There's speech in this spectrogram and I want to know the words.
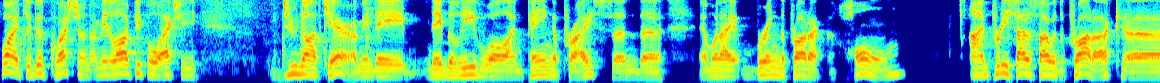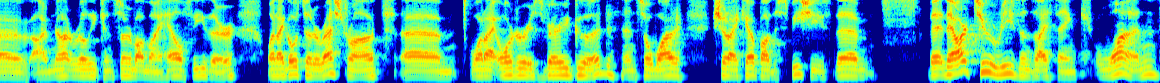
Well, it's a good question. I mean, a lot of people actually do not care. I mean, they they believe, well, I'm paying a price, and uh, and when I bring the product home, I'm pretty satisfied with the product. Uh, I'm not really concerned about my health either. When I go to the restaurant, um, what I order is very good, and so why should I care about the species? The, the there are two reasons I think. One,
